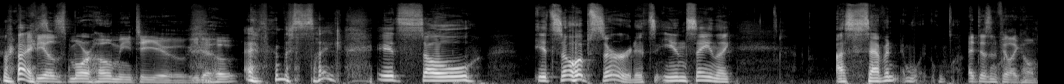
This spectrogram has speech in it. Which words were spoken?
Right. feels more homey to you? You know. and it's like it's so it's so absurd it's insane like a seven It doesn't feel like home.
